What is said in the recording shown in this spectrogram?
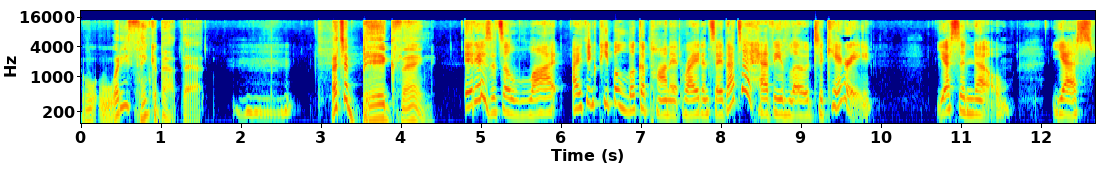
w- what do you think about that? That's a big thing. It is. It's a lot. I think people look upon it, right, and say, that's a heavy load to carry. Yes and no yes,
